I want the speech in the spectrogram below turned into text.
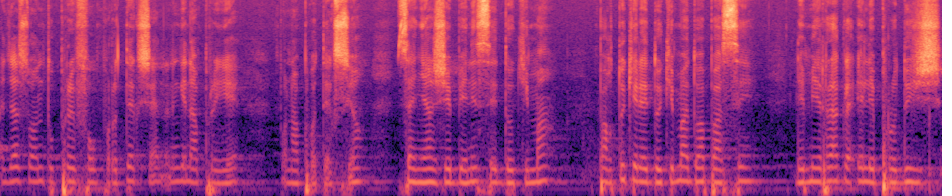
I just want to pray for protection. I'm going to prier pour la protection. Seigneur, j'ai béni ces documents. Partout que les documents doivent passer, les miracles et les prodiges.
